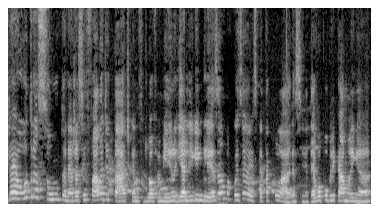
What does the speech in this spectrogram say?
já é outro assunto, né? Já se fala de tática no futebol feminino e a liga inglesa é uma coisa espetacular, assim. Até vou publicar amanhã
